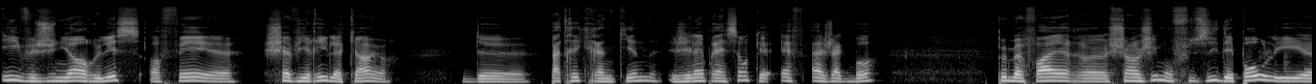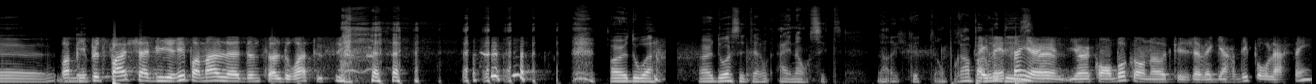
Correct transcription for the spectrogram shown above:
Yves Junior Ulysse a fait euh, chavirer le cœur de Patrick Rankin, j'ai l'impression que F. Ajagba peut me faire euh, changer mon fusil d'épaule et euh, il peut te faire chavirer pas mal euh, d'une seule droite aussi. un doigt. Un doigt, c'est terminé. Ah non, c'est. Non, écoute, on pourrait en Hey, parler Vincent, il y, des. a un, il y a un combat qu'on a que j'avais gardé pour la fin.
